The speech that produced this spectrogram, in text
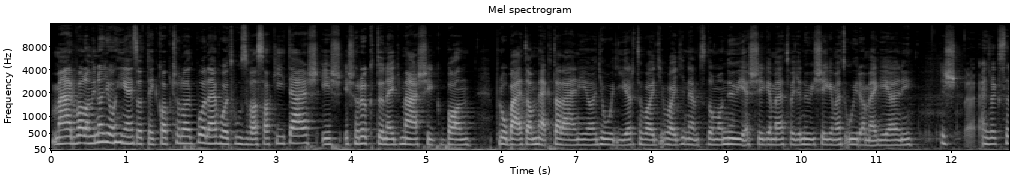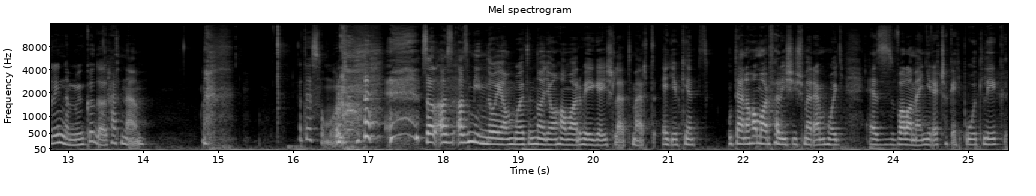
már valami nagyon hiányzott egy kapcsolatból, el volt húzva a szakítás, és, és rögtön egy másikban próbáltam megtalálni a gyógyírt, vagy, vagy nem tudom, a nőiességemet, vagy a nőiségemet újra megélni. És ezek szerint nem működött? Hát nem. Hát ez szomorú. szóval az, az mind olyan volt, hogy nagyon hamar vége is lett, mert egyébként utána hamar fel is ismerem, hogy ez valamennyire csak egy pótlék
